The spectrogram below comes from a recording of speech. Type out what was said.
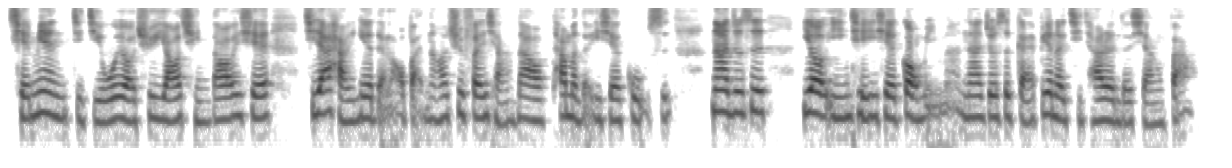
前面几集，我有去邀请到一些其他行业的老板，然后去分享到他们的一些故事，那就是又引起一些共鸣嘛，那就是改变了其他人的想法。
